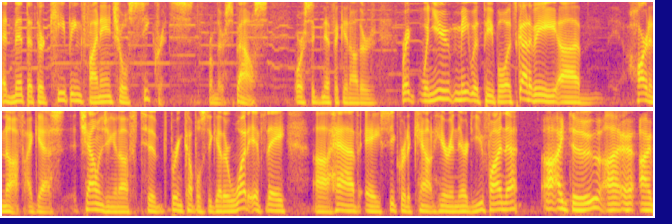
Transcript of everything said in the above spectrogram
admit that they're keeping financial secrets from their spouse or significant other. Rick, when you meet with people, it's got to be. Uh, hard enough, I guess, challenging enough to bring couples together. What if they uh, have a secret account here and there? Do you find that? I do. I, I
